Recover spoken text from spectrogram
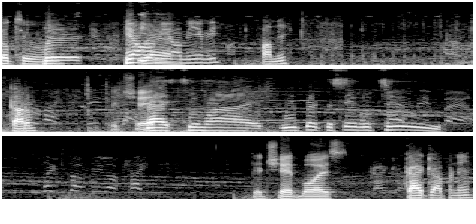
Killed two of them. We're, Yeah, on me, yeah. on me, on me. On me. Got him. Good shit. nice team wide. We put the Sable 2. Inbound. Safe zone relocated. Good shit, boys. Guy dropping in.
